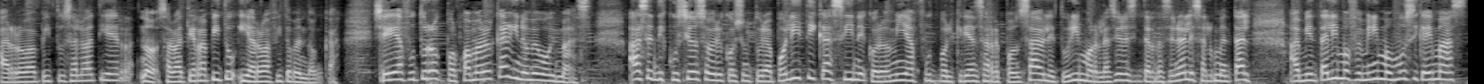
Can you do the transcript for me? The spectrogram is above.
arroba Pitu Salvatierra, no, Salvatierra Pitu y arroba Fito Mendonca. Llegué a Futurock por Juan Manuel Carg y no me voy más. Hacen discusión sobre coyuntura política, cine, economía, fútbol, crianza responsable, turismo, relaciones internacionales, salud mental, ambientalismo, feminismo, música y más.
